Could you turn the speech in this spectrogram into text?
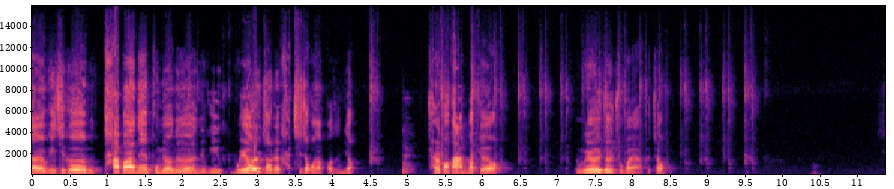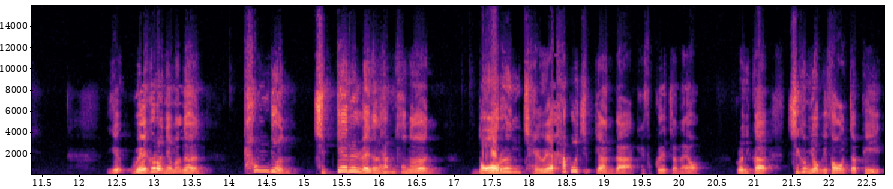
자, 여기 지금 답안에 보면은 여기 외열절을 같이 적어 놨거든요. 결과가 안 바뀌어요. 외열절 줘봐야, 그쵸? 이게 왜 그러냐면은 평균, 집계를 내는 함수는 널은 제외하고 집계한다. 계속 그랬잖아요. 그러니까 지금 여기서 어차피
